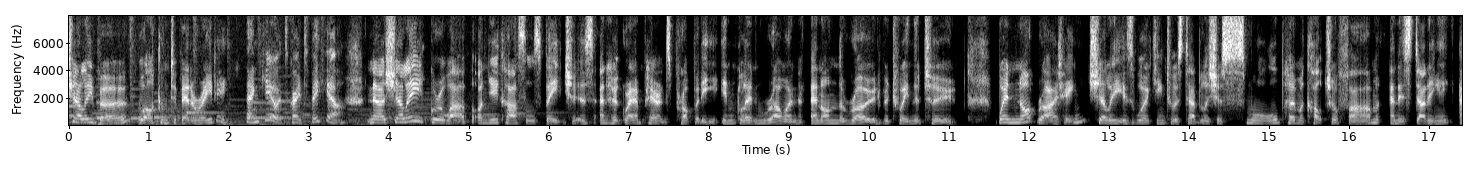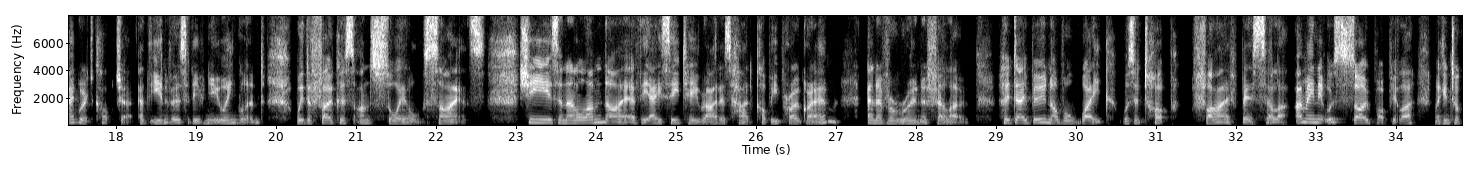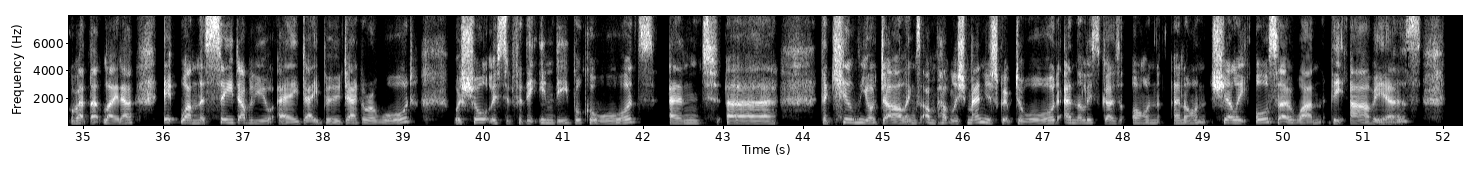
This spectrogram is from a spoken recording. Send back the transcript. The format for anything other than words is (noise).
Shelley Burr, welcome to Better Reading. Thank you. It's great to be here. Now, Shelley grew up on Newcastle's beaches and her grandparents' property in Glenrowan and on the road between the two. When not writing, Shelley is working to establish a small permaculture farm and is studying agriculture at the University of New England with a focus on soil science. She is an alumni of the ACT Writers Hard Copy Program and a Varuna Fellow. Her debut novel, Wake, was a top five bestseller. I mean, it was so popular. We can talk about that later. It won the CWA Debut Dagger Award, was shortlisted for the Indie Book Awards and uh, the Kill Your Darlings Unpublished Manuscript Award, and the list goes on and on. Shelley also won the ABIA's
